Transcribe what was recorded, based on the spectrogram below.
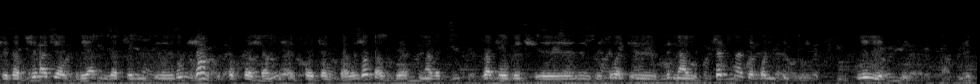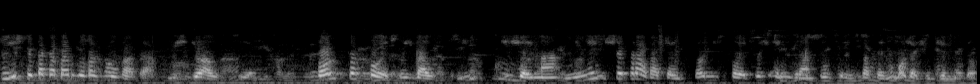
się zatrzymać Austriacy zaczęli, y, rząd podkreślam, nie społeczeństwo, ale rząd austriacki nawet zaczął być, y, wysyłać y, sygnały sprzeczne do polityki niemieckiej. I tu jeszcze taka bardzo ważna uwaga, jeśli chodzi o Austrię. Polska społeczność w Austrii dzisiaj ma mniejsze prawa często niż społeczność emigrantów z basenu Morza Śródziemnego.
